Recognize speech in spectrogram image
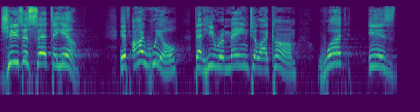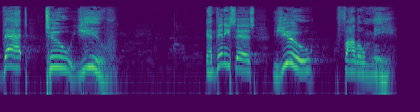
Jesus said to him, If I will that he remain till I come, what is that to you? And then he says, You follow me.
